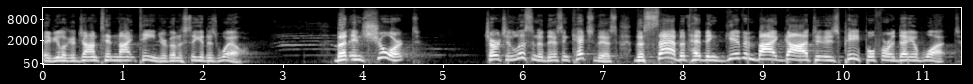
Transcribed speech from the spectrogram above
If you look at John 10 19, you're going to see it as well. But in short, church, and listen to this and catch this the Sabbath had been given by God to his people for a day of what?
